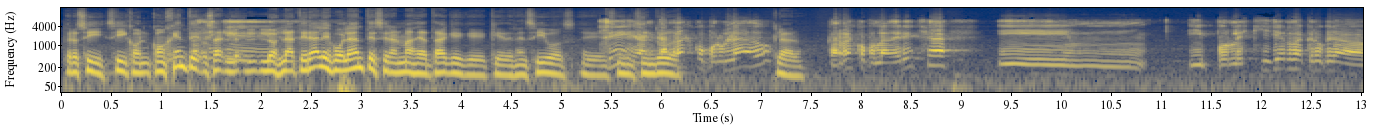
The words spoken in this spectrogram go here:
Pero sí, sí, con, con gente, Así o sea, que... los laterales volantes eran más de ataque que, que defensivos, eh, sí, sin, sin duda. Carrasco por un lado, claro. Carrasco por la derecha y, y por la izquierda creo que era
